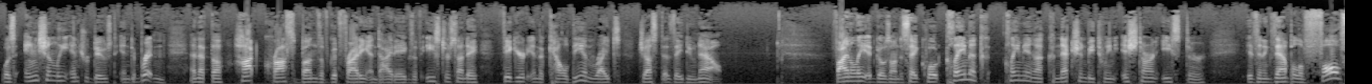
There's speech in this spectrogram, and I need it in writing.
was anciently introduced into Britain, and that the hot cross buns of Good Friday and dyed eggs of Easter Sunday figured in the Chaldean rites just as they do now. Finally, it goes on to say, quote, claiming, claiming a connection between Ishtar and Easter is an example of false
